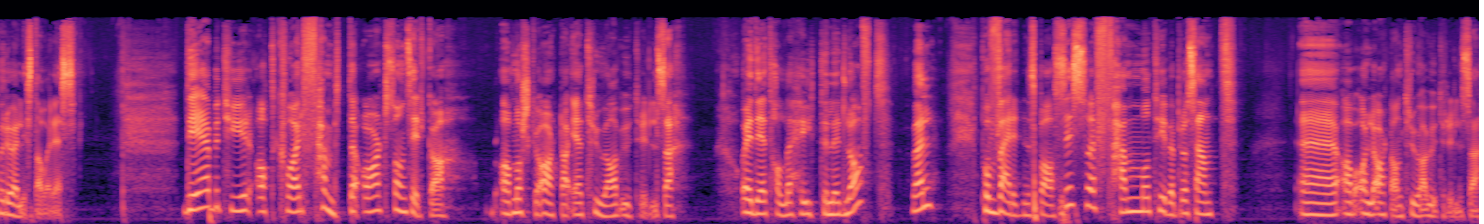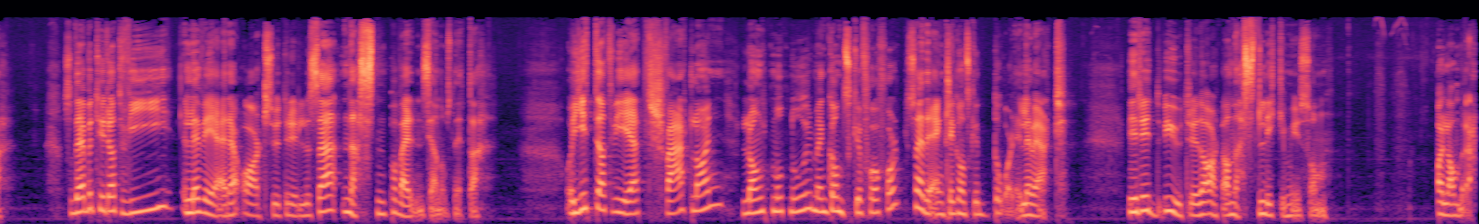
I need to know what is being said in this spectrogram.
på rødlista vår. Det betyr at hver femte art sånn cirka, av norske arter er trua av utryddelse. Og Er det tallet høyt eller lavt? Vel, på verdensbasis så er 25 eh, av alle artene trua av utryddelse. Så Det betyr at vi leverer artsutryddelse nesten på verdensgjennomsnittet. Og gitt at vi er et svært land, langt mot nord, med ganske få folk, så er det egentlig ganske dårlig levert. Vi, vi utrydder arter nesten like mye som alle andre.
